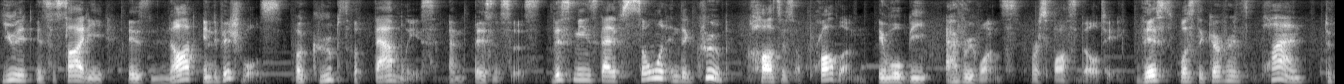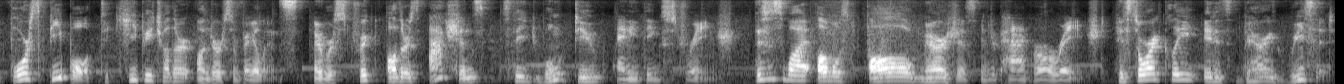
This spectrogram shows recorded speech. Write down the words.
unit in society is not individuals, but groups of families and businesses. This means that if someone in the group causes a problem, it will be everyone's responsibility. This was the government's plan to force people to keep each other under surveillance and restrict others' actions so they won't do anything strange. This is why almost all marriages in Japan are arranged. Historically, it is very recent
